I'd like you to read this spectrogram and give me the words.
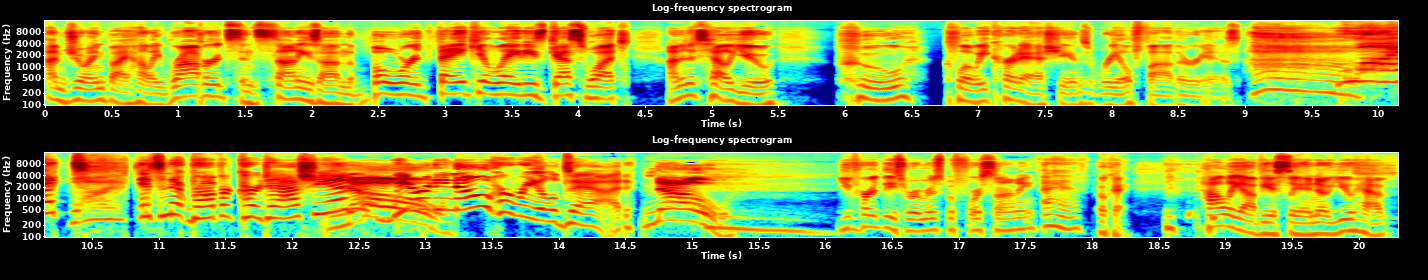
I'm joined by Holly Roberts and Sonny's on the board. Thank you, ladies. Guess what? I'm going to tell you who Khloe Kardashian's real father is. What? What? Isn't it Robert Kardashian? No. We already know her real dad. No. You've heard these rumors before, Sonny? I have. Okay. Holly, obviously, I know you have.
